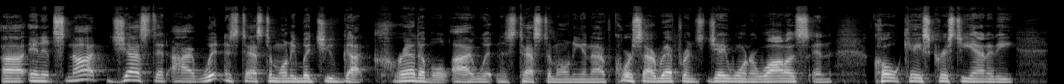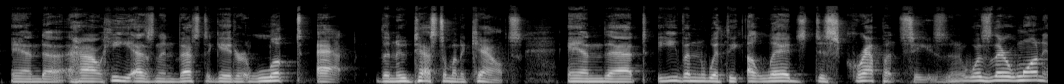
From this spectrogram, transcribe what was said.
Uh, and it's not just that eyewitness testimony, but you've got credible eyewitness testimony. And of course, I referenced J. Warner Wallace and Cold Case Christianity and uh, how he, as an investigator, looked at the New Testament accounts and that even with the alleged discrepancies, was there one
